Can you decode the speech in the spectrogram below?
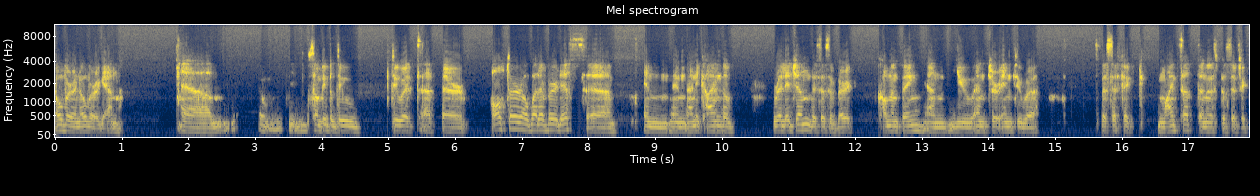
over and over again. Um, some people do do it at their altar or whatever it is. Uh, in in any kind of religion, this is a very common thing, and you enter into a specific mindset and a specific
